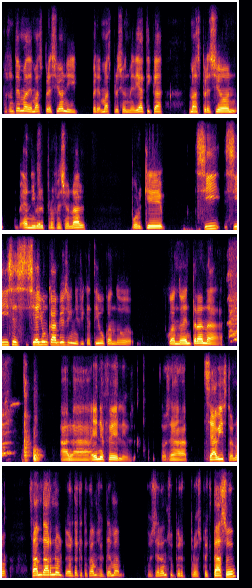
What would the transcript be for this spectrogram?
pues un tema de más presión y más presión mediática, más presión a nivel profesional, porque sí, sí, se- sí hay un cambio significativo cuando, cuando entran a, a la NFL. O sea, se ha visto, ¿no? Sam Darnold, ahorita que tocamos el tema, pues era un súper prospectazo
